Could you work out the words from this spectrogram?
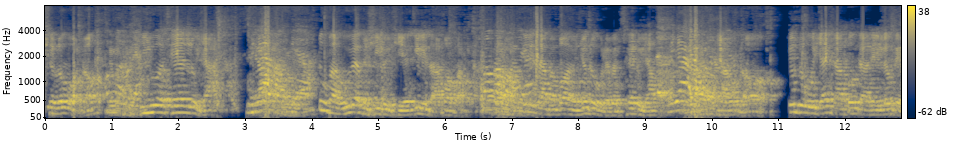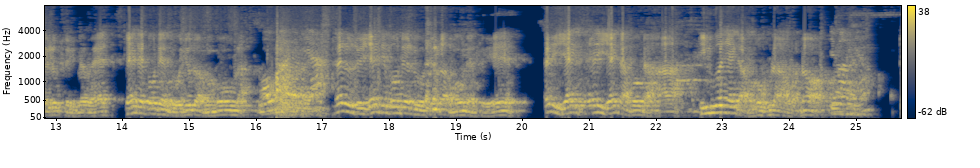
ထင်လို့ပေါ့နော်ဟုတ်ပါဗျာဒီလူကဆဲလို့ရမရပါဘူးဗျာသူ့မှာဝိဘက်မရှိလို့ရှိရင်ကိလေသာပေါက်ပါမလားဟုတ်ပါဗျာကိလေသာမပေါက်ရင်ကျွတ်တို့ကိုလည်းပဲဆဲလို့ရပါမရပါဘူးရဘူးတော့ကျွတ်တို့ရိုက်တာပုတ်တာတွေလုပ်တယ်လို့ဆိုရင်လည်းပဲရိုက်တဲ့ပုတ်တဲ့လူကိုကျွတ်တော့မမုန်းဘူးလားမဟုတ်ပါဘူးဗျာအဲ့လိုဆိုရိုက်တဲ့ပုတ်တဲ့လူကိုကျွတ်တော့မုန်းတယ်ဆိုရင်အဲ့ဒီရိုက်အဲ့ဒီရိုက်တာပုတ်တာဟာဒီလူကရိုက်တာမဟုတ်ဘူးလားပေါ့နော်ဒီမှာဗျာတ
